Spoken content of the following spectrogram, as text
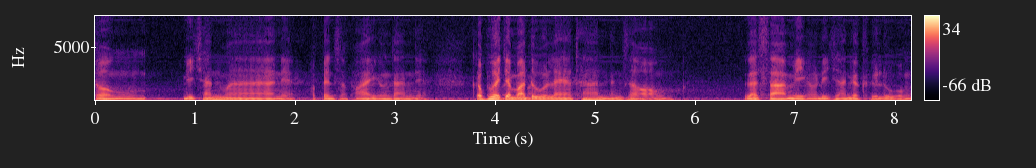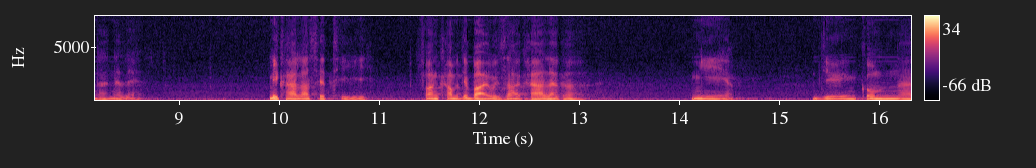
ทรงดิฉันมาเนี่ยมาเป็นสะพ้ายของท่านเนี่ย ก็เพื่อจะมาดูแลท่านทั้งสอง และสามีของดิฉันก็คือลูกของท่านนั่นแหละ มิคาลาเศรษฐี ฟังคำอธิบายวิสาขาแล้วก็ เงียบ ยืนก้มหน้า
